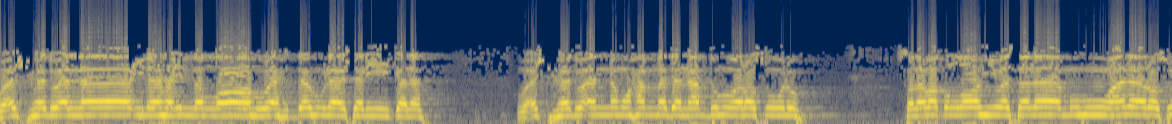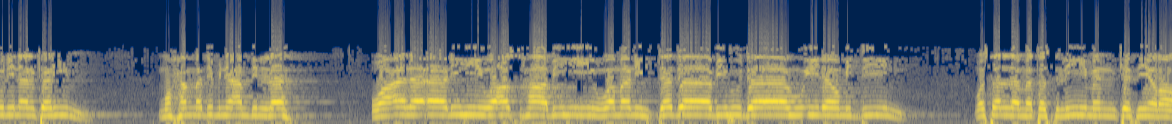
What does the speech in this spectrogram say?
وأشهد أن لا إله إلا الله وحده لا شريك له وأشهد أن محمدا عبده ورسوله صلوات الله وسلامه على رسولنا الكريم محمد بن عبد الله وعلى آله وأصحابه ومن اهتدى بهداه إلى يوم الدين وسلم تسليما كثيرا.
